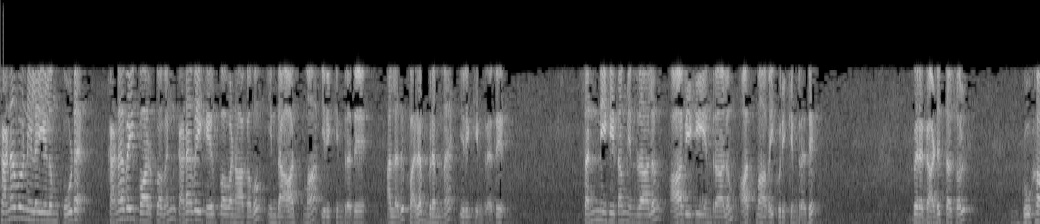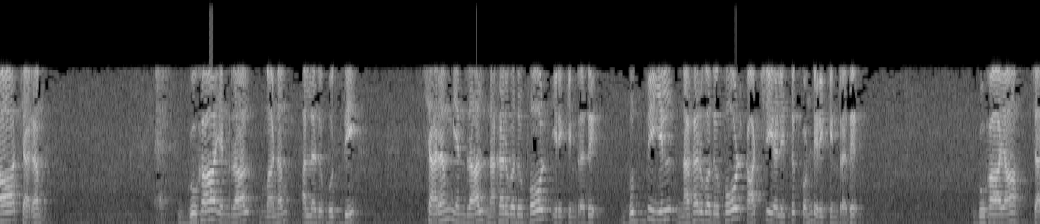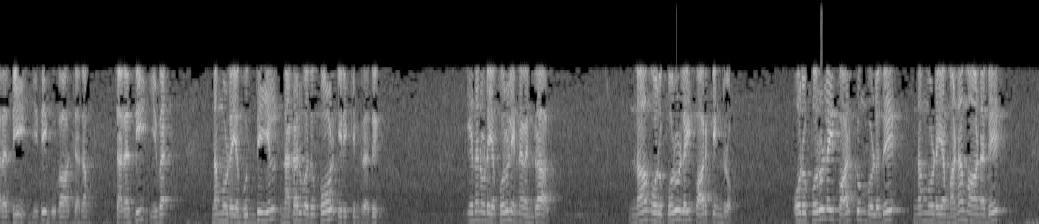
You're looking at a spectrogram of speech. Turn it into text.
கனவு நிலையிலும் கூட கனவை பார்ப்பவன் கனவை கேட்பவனாகவும் இந்த ஆத்மா இருக்கின்றது அல்லது பரபிரம்ம இருக்கின்றது. சந்நிகிதம் என்றாலும் ஆவிகி என்றாலும் ஆத்மாவை குறிக்கின்றது. பிறகு அடுத்த சொல் குகாச்சரம் குஹா என்றால் மனம் அல்லது புத்தி சரம் என்றால் நகர்வது போல் இருக்கின்றது. புத்தியில் நகர்வது போல் காட்சியளித்துக் கொண்டிருக்கின்றது. குஹாயாம் சரதி இது குகாச்சரம் சரதி இவ. நம்முடைய புத்தியில் நகர்வது போல் இருக்கின்றது. இதனுடைய பொருள் என்னவென்றால் நாம் ஒரு பொருளை பார்க்கின்றோம். ஒரு பொருளை பார்க்கும் பொழுது நம்முடைய மனமானது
